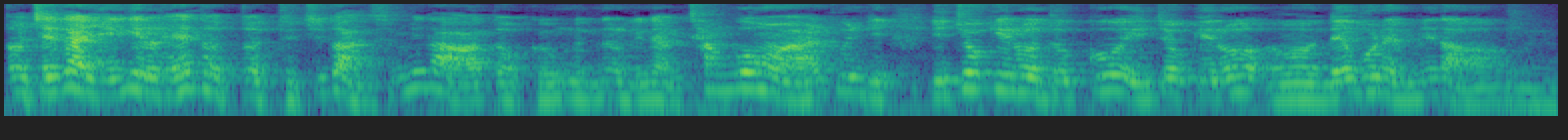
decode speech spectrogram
또 제가 얘기를 해도 또 듣지도 않습니다. 또 그분들은 그냥 참고만 할 뿐이지 이쪽 귀로 듣고 이쪽 귀로 어, 내보냅니다. 음.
